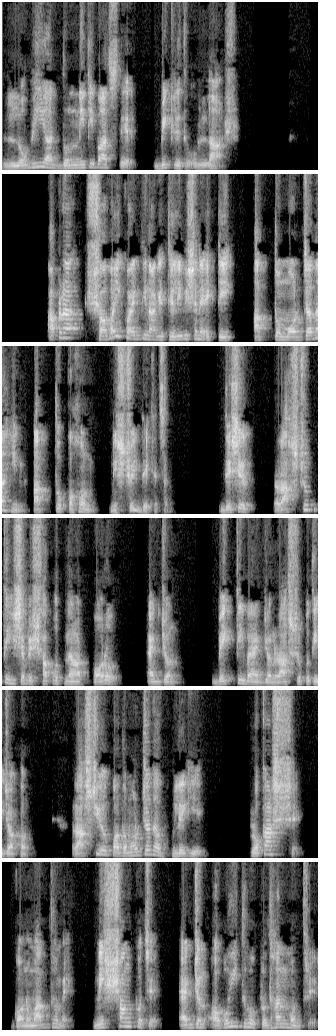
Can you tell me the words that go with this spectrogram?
লোভী আর দুর্নীতিবাজদের বিকৃত উল্লাস। আপনারা সবাই কয়েকদিন আগে টেলিভিশনে একটি আত্মমর্যাদাহীন আত্মকহন নিশ্চয়ই দেখেছেন। দেশের রাষ্ট্রপতি হিসেবে শপথ নেওয়ার পরও একজন ব্যক্তি বা একজন রাষ্ট্রপতি যখন রাষ্ট্রীয় পদমর্যাদা ভুলে গিয়ে প্রকাশ্যে গণমাধ্যমে নিঃসংকোচে একজন অবৈধ প্রধানমন্ত্রীর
